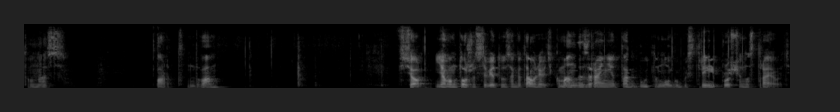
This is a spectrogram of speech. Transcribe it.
Это у нас порт 2. Все, я вам тоже советую заготавливать команды заранее, так будет намного быстрее и проще настраивать.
